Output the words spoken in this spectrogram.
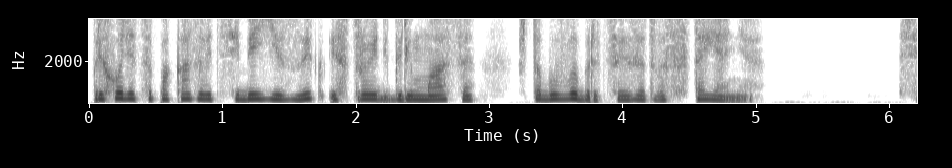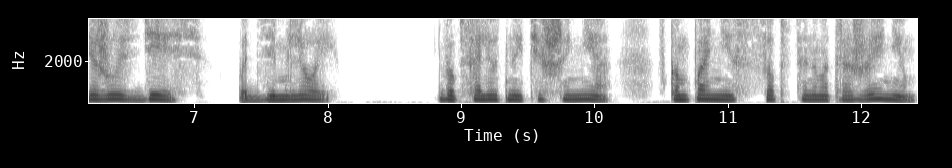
Приходится показывать себе язык и строить гримасы, чтобы выбраться из этого состояния. Сижу здесь, под землей, в абсолютной тишине, в компании с собственным отражением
